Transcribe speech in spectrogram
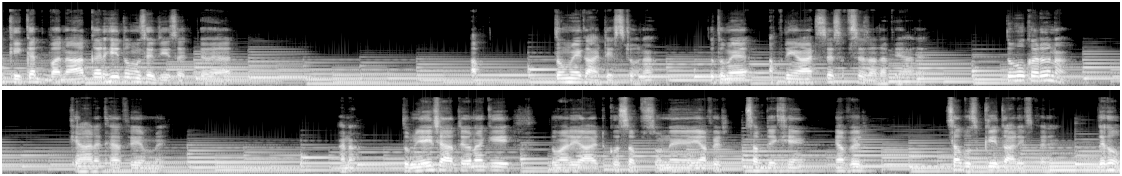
हकीकत बनाकर ही तुम उसे जी सकते हो यार। अब तुम एक आर्टिस्ट हो ना तो तुम्हें अपनी आर्ट से सबसे ज़्यादा प्यार है। तो वो करो ना, क्या रखा है फेम में? है ना? तुम यही चाहते हो ना कि तुम्हारी आर्ट को सब सुने या फिर सब देखें या फिर सब उसकी तारीफ़ करें? देखो,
